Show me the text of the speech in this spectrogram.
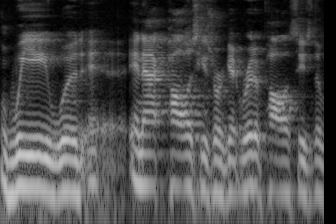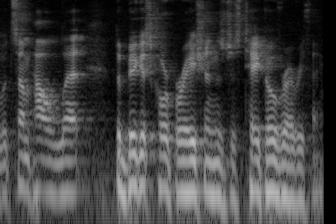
we would enact policies or get rid of policies that would somehow let the biggest corporations just take over everything.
